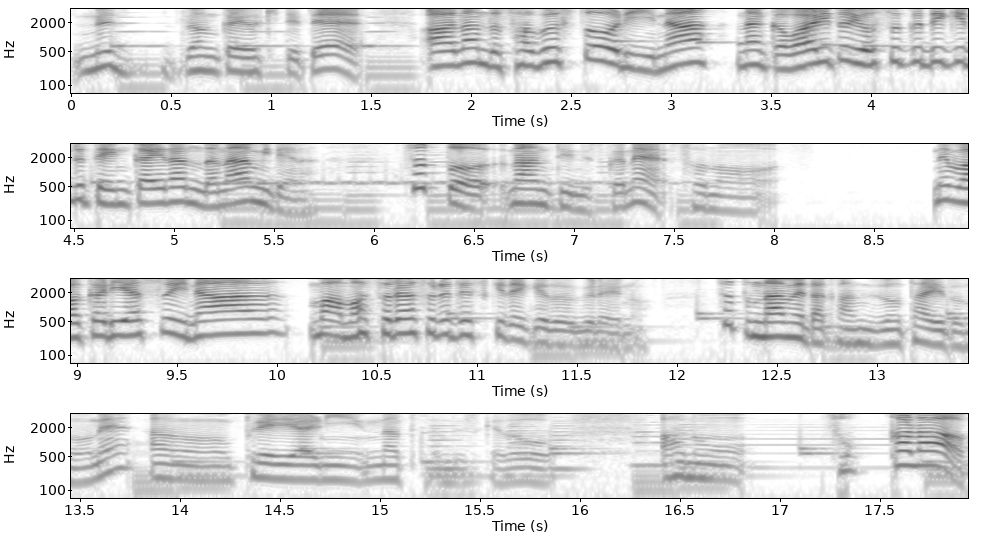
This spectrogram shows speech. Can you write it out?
ね、段階が来てて、あ、なんだ、サブストーリーな、なんか割と予測できる展開なんだな、みたいな。ちょっと、なんて言うんですかね、その、ね、分かりやすいなまあまあそれはそれで好きだけどぐらいのちょっと舐めた感じの態度のねあのプレイヤーになってたんですけどあのそっから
